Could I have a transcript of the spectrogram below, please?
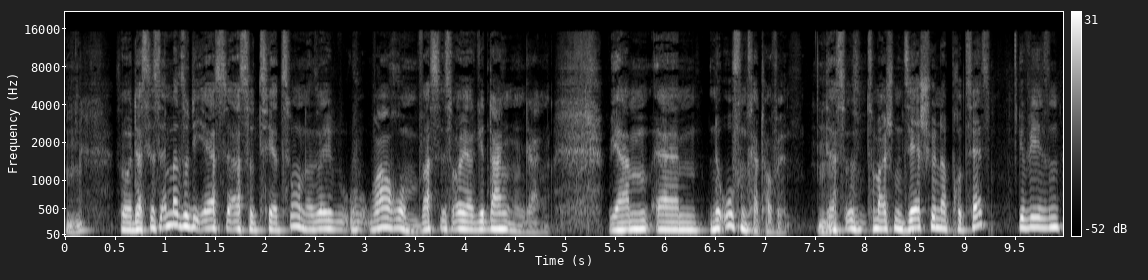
Mhm. So, das ist immer so die erste Assoziation. Also, warum? Was ist euer Gedankengang? Wir haben ähm, eine Ofenkartoffel. Mhm. Das ist zum Beispiel ein sehr schöner Prozess gewesen.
